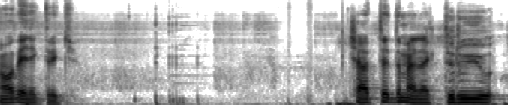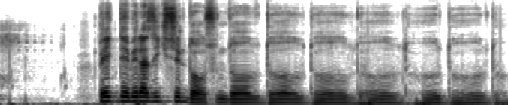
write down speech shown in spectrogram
Bir elektrik. Çarptırdım elektriği. Bekle biraz iksir dolsun. Dol dol dol dol dol dol dol.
